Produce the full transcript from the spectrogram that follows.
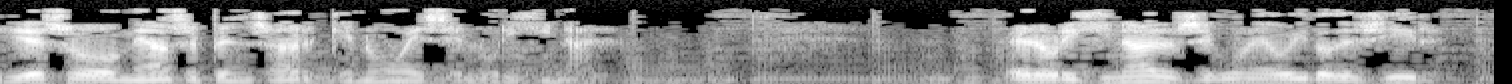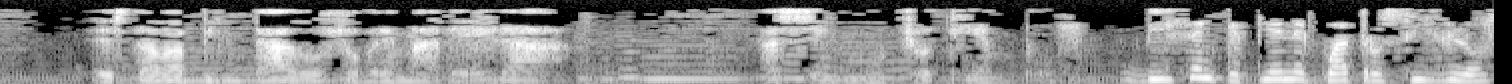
Y eso me hace pensar que no es el original. El original, según he oído decir, estaba pintado sobre madera hace mucho tiempo Dicen que tiene cuatro siglos.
